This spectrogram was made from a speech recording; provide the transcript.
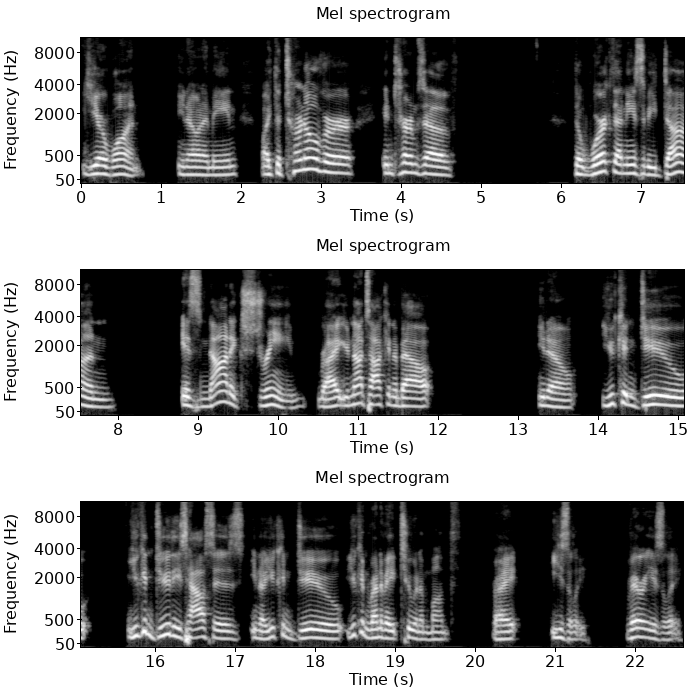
year one. You know what I mean? Like the turnover in terms of the work that needs to be done is not extreme, right? You're not talking about, you know, you can do you can do these houses, you know, you can do, you can renovate two in a month, right? Easily, very easily.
